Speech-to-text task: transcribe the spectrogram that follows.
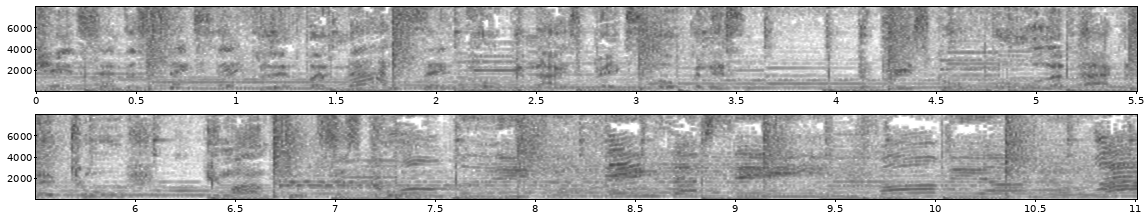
Kids in the six, they flip for nonsense. Poking ice pick, smoking this. The preschool fool and packing a tool. You mom dukes is cool. Won't believe the things I've seen Fall beyond your wildest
